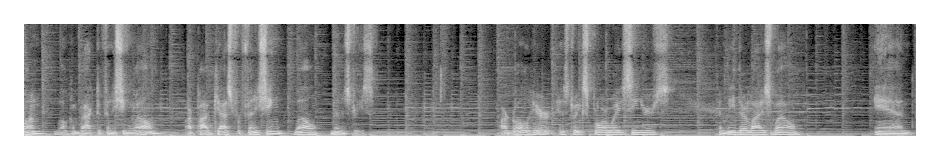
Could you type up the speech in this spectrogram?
everyone. Welcome back to Finishing Well, our podcast for Finishing Well Ministries. Our goal here is to explore ways seniors can lead their lives well and,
